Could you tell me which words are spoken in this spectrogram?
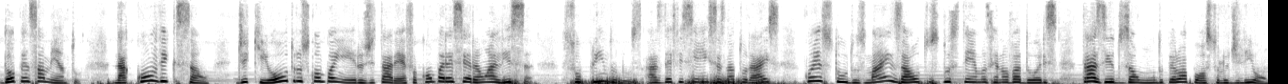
do pensamento, na convicção de que outros companheiros de tarefa comparecerão à liça, suprindo-nos as deficiências naturais com estudos mais altos dos temas renovadores trazidos ao mundo pelo apóstolo de Lyon.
